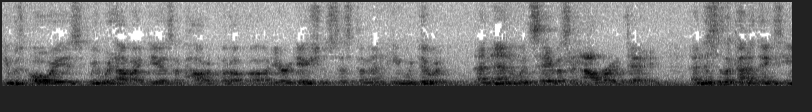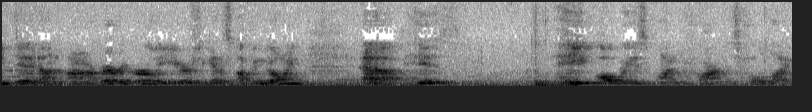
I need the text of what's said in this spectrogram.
he was always, we would have ideas of how to put up an irrigation system, and he would do it. And then it would save us an hour a day. And this is the kind of things he did on, on our very early years to get us up and going. Uh, his he always wanted to farm his whole life.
